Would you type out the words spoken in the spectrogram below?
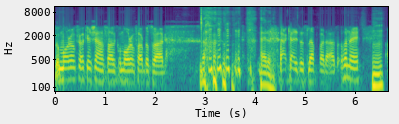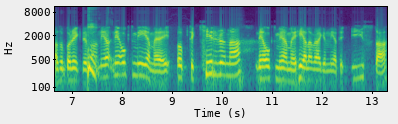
God morgon fröken Kärnfalk, god morgon farbror Svärd. Hej du. Jag kan inte släppa det. Alltså, hörni, Mm. alltså på riktigt. Fan, ni, har, ni har åkt med mig upp till Kiruna. Ni har åkt med mig hela vägen ner till Ystad.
